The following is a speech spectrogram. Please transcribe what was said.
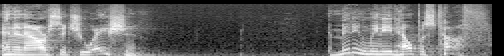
and in our situation. Admitting we need help is tough.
